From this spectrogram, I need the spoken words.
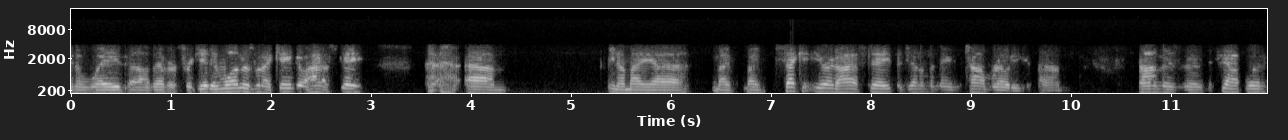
in a way that I'll never forget. And one was when I came to Ohio State. um, you know, my uh, my my second year at Ohio State, a gentleman named Tom Rohde. Um, Tom is the, the chaplain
